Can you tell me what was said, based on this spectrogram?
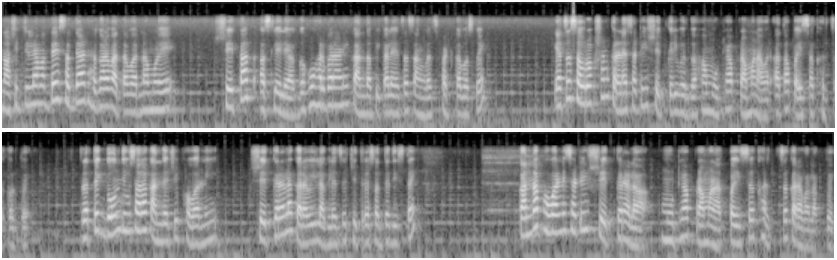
नाशिक जिल्ह्यामध्ये सध्या ढगाळ वातावरणामुळे शेतात असलेल्या गहू हरभरा आणि कांदा पिकाला याचा चांगलाच फटका बसतोय. याचं संरक्षण करण्यासाठी शेतकरी वर्ग हा मोठ्या प्रमाणावर आता पैसा खर्च करतोय. प्रत्येक दोन दिवसाला कांद्याची फवारणी शेतकऱ्याला करावी लागल्याचं चित्र सध्या दिसतंय. कांदा फवारणीसाठी शेतकऱ्याला मोठ्या प्रमाणात पैसा खर्च करावा लागतोय.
